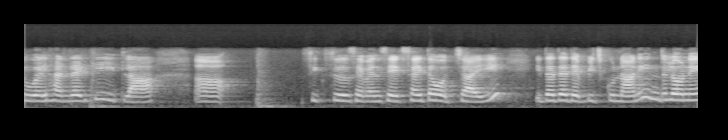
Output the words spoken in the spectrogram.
ట్వెల్వ్ హండ్రెడ్కి ఇట్లా సిక్స్ సెవెన్ సెట్స్ అయితే వచ్చాయి. ఇదైతే తెప్పించుకున్నాను. ఇందులోనే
